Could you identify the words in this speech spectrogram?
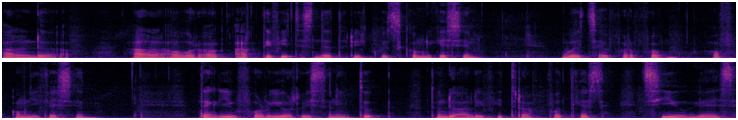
all the all our activities that requires communication, whatever form of communication. Thank you for your listening to the Ali Fitra podcast. See you guys.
